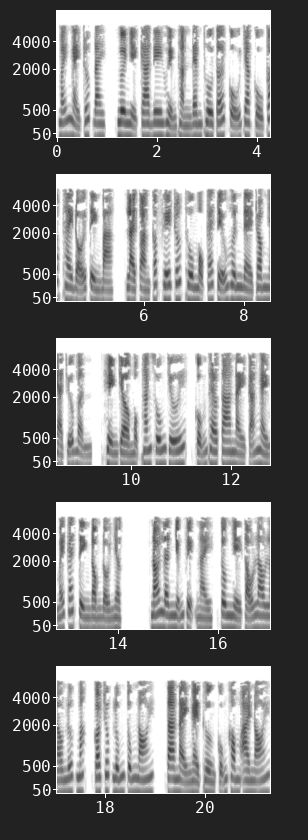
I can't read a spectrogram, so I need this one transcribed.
Mấy ngày trước đây, ngươi nhị ca đi huyện thành đem thu tới cũ gia cụ cấp thay đổi tiền bạc, lại toàn cấp phía trước thu một cái tiểu huynh đề trong nhà chữa bệnh, hiện giờ một tháng xuống dưới, cũng theo ta này cả ngày mấy cái tiền đồng đội nhật. Nói lên những việc này, tôn nhị tẩu lau lau nước mắt, có chút lúng túng nói, ta này ngày thường cũng không ai nói.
